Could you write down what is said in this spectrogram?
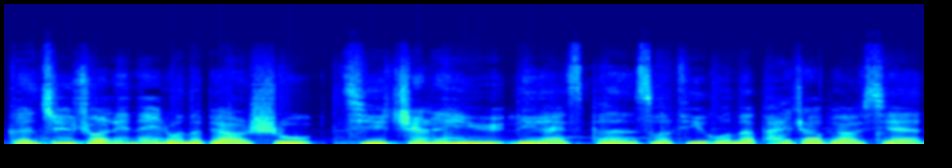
根据专利内容的表述，其致力于令 S Pen 所提供的拍照表现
